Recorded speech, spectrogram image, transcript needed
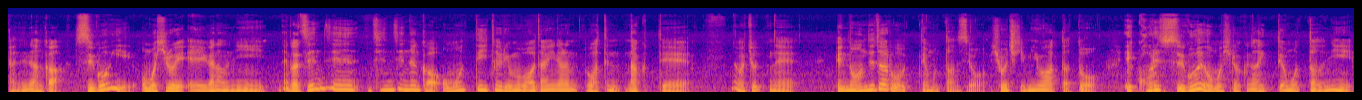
いやね。なんかすごい面白い映画なのになんか全然全然なんか思っていたよりも話題にならわってなくてなんかちょっとねえなんでだろうって思ったんですよ。正直見終わった後。えこれすごい面白くないって思ったのに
